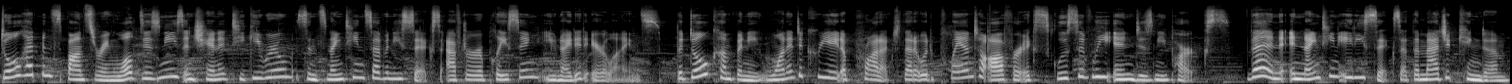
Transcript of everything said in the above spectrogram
Dole had been sponsoring Walt Disney's Enchanted Tiki Room since 1976 after replacing United Airlines. The Dole Company wanted to create a product that it would plan to offer exclusively in Disney parks. Then, in 1986, at the Magic Kingdom,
